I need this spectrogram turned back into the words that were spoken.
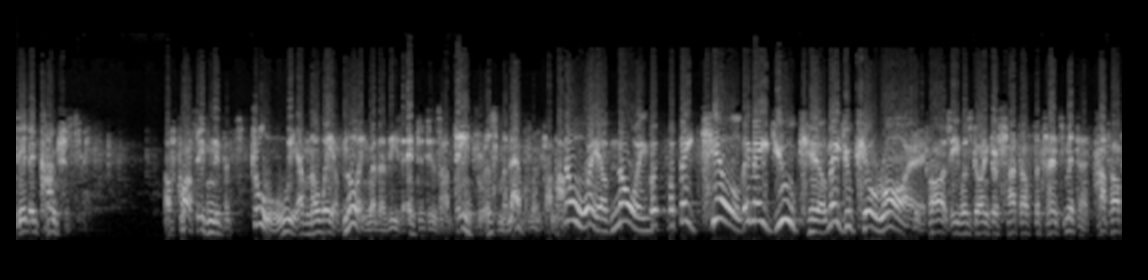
did it consciously. Of course, even if it's true, we have no way of knowing whether these entities are dangerous, malevolent, or not. no way of knowing, but but they killed. They made you kill. Made you kill Roy. Because he was going to shut off the transmitter, cut off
